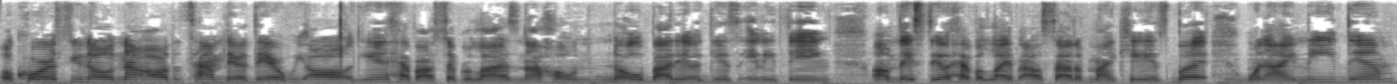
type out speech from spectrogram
Of course, you know, not all the time they're there. We all again have our separate lives and I hold nobody against anything. Um, they still have a life outside of my kids. But when I need them,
